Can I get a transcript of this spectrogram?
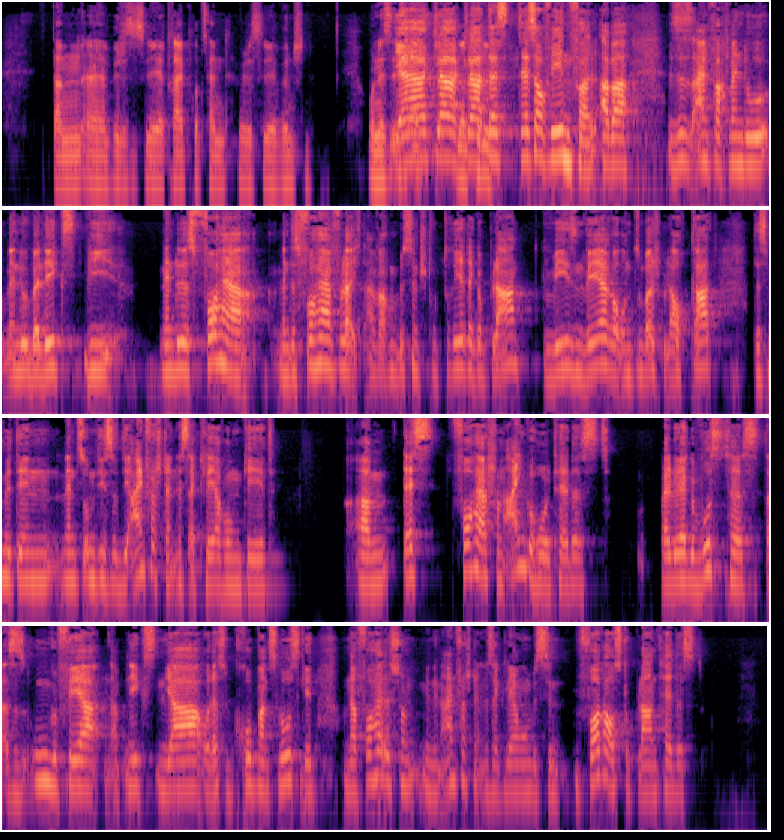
dann äh, würdest du dir drei Prozent, würdest du dir wünschen. Und es ist ja, klar, klar, das, das auf jeden Fall. Aber es ist einfach, wenn du, wenn du überlegst, wie, wenn du das vorher, wenn das vorher vielleicht einfach ein bisschen strukturierter geplant gewesen wäre und zum Beispiel auch gerade das mit den, wenn es um diese die Einverständniserklärung geht, ähm, das vorher schon eingeholt hättest, weil du ja gewusst hast, dass es ungefähr ab nächsten Jahr oder so grob wann es losgeht und da vorher das schon mit den Einverständniserklärungen ein bisschen im Voraus geplant hättest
